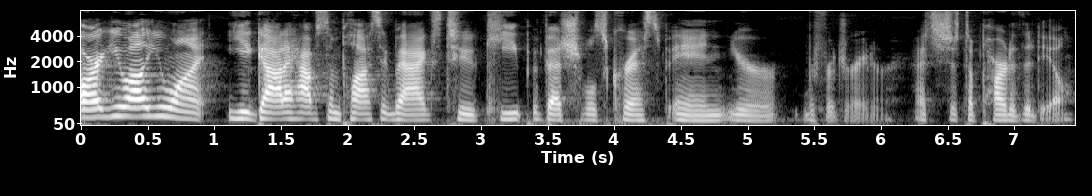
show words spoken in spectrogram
Argue all you want, you got to have some plastic bags to keep vegetables crisp in your refrigerator. That's just a part of the deal.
